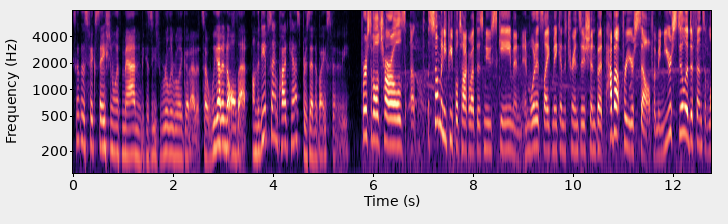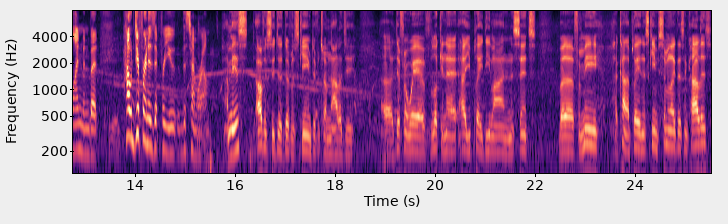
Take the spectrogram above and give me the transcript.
He's got this fixation with Madden because he's really, really good at it. So we got into all that on the Deep Slant podcast presented by Xfinity. First of all, Charles, uh, so many people talk about this new scheme and, and what it's like making the transition, but how about for yourself? I mean, you're still a defensive lineman, but how different is it for you this time around? I mean, it's obviously just a different scheme, different terminology, uh, different way of looking at how you play D line in a sense. But uh, for me, I kind of played in a scheme similar like this in college,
